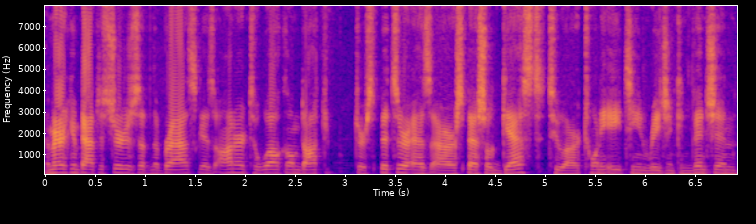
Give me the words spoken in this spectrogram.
American Baptist Churches of Nebraska is honored to welcome Dr. Spitzer as our special guest to our 2018 Region Convention,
